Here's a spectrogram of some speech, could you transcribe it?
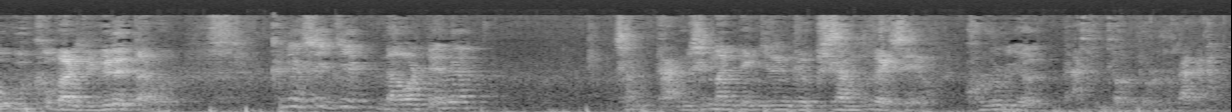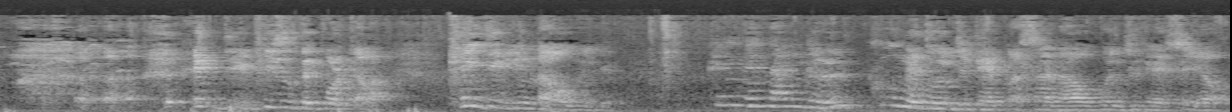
웃고 말지. 그랬다고. 그래서 이제 나올 때는 참 당신만 댕기는 그 비상구가 있어요. 그거를 다시 던돌다가. 이제 비서들 볼까봐. 케이지가 나오고 이제 근데 난늘 꿈에도 이제 백과사 나오고 이제 그랬어요.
